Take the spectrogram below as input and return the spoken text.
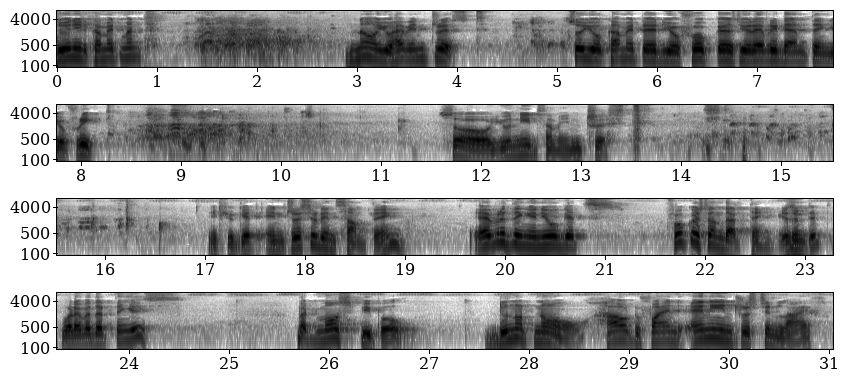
Do you need commitment? No, you have interest. So you're committed, you're focused, you're every damn thing, you're freaked. So you need some interest. if you get interested in something, everything in you gets focused on that thing, isn't it? Whatever that thing is. But most people do not know how to find any interest in life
